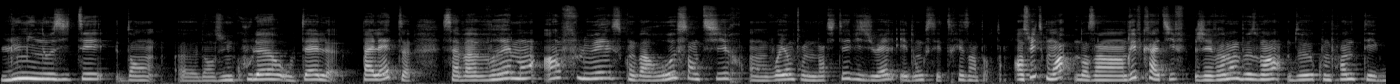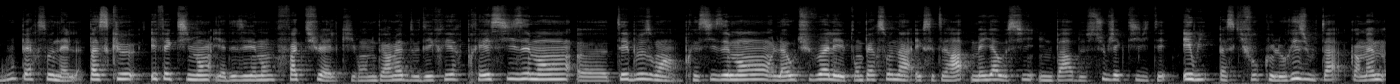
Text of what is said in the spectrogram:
luminosité dans, euh, dans une couleur ou telle palette, ça va vraiment influer ce qu'on va ressentir en voyant ton identité visuelle et donc c'est très important. Ensuite, moi, dans un brief créatif, j'ai vraiment besoin de comprendre tes goûts personnels parce que effectivement, il y a des éléments factuels qui vont nous permettre de décrire précisément euh, tes besoins, précisément là où tu veux aller, ton persona, etc. Mais il y a aussi une part de subjectivité. Et oui, parce qu'il faut que le résultat quand même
